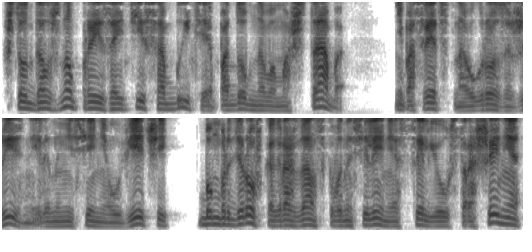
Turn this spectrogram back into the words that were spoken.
что должно произойти событие подобного масштаба, непосредственная угроза жизни или нанесение увечий, бомбардировка гражданского населения с целью устрашения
